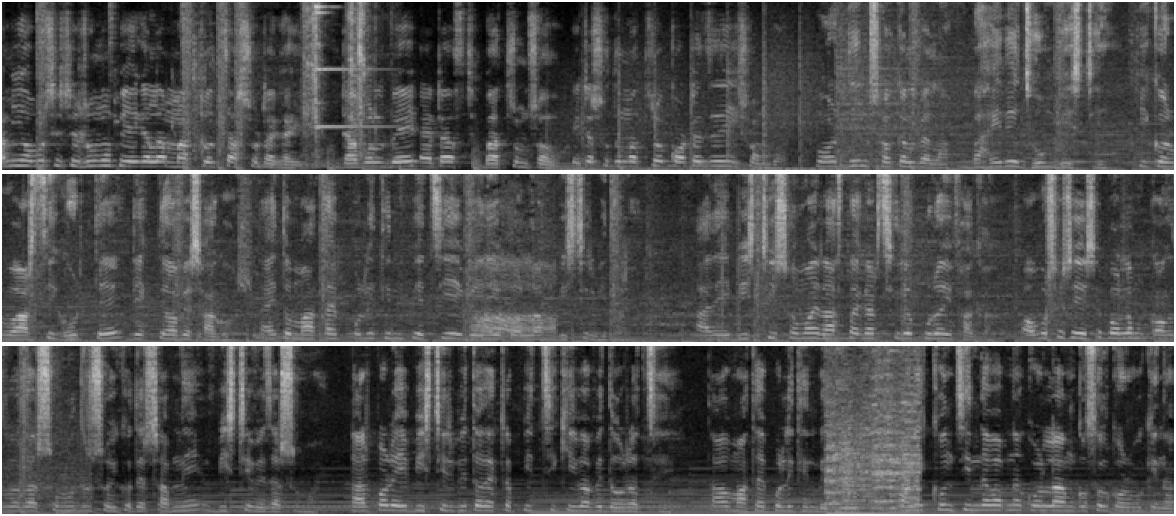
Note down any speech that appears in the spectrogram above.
আমি অবশেষে রুমও পেয়ে গেলাম মাত্র চারশো টাকায়। ডাবল বেড অ্যাটাচড বাথরুম সহ। এটা শুধুমাত্র কটেজেই সম্ভব। পরদিন সকালবেলা বাইরে ঝুম বৃষ্টি। কি করব আসছি ঘুরতে দেখতে হবে সাগর। তাই তো মাথায় পলিথিন পেঁচিয়ে বেরিয়ে পড়লাম বৃষ্টির ভিতরে। আর এই বৃষ্টির সময় রাস্তাঘাট ছিল পুরোই ফাঁকা। অবশেষে এসে পড়লাম কক্সবাজার সমুদ্র সৈকতের সামনে বৃষ্টি ভেজার সময়। তারপরে এই বৃষ্টির ভিতর একটা পিচ্ছি কীভাবে দৌড়াচ্ছে, তাও মাথায় পলিথিন বেঁধে। অনেকক্ষণ চিন্তা ভাবনা করলাম, গোসল করব কিনা।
